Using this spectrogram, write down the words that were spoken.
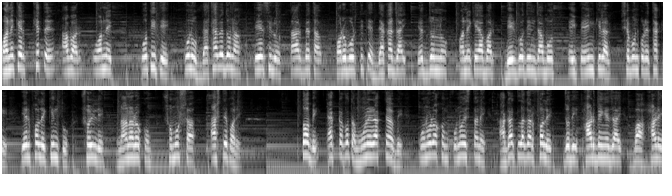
অনেকের ক্ষেত্রে আবার অনেক অতীতে কোনো ব্যথা বেদনা পেয়েছিল, তার ব্যথা পরবর্তীতে দেখা যায়। এর জন্য অনেকে আবার দীর্ঘদিন যাবৎ এই পেইন কিলার সেবন করে থাকে। এর ফলে কিন্তু শরীরে নানা রকম সমস্যা আসতে পারে। তবে একটা কথা মনে রাখতে হবে কোনো রকম কোনো স্থানে আঘাত লাগার ফলে যদি হাড় ভেঙে যায় বা হাড়ে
